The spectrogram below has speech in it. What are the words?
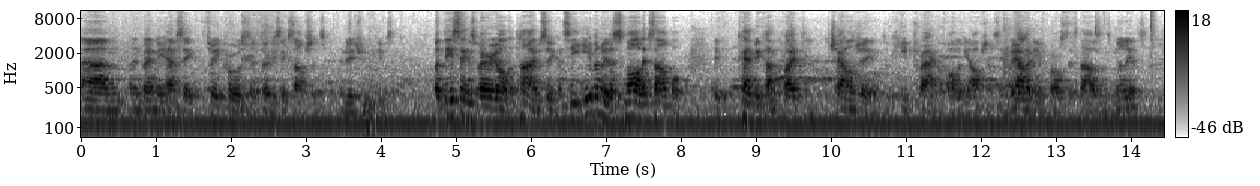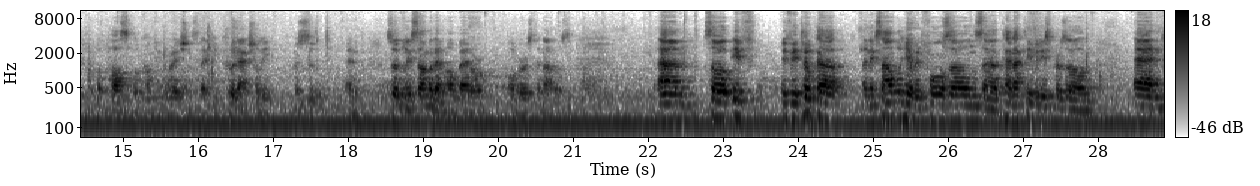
Um, and when we have, say, three crews, there are 36 options in which we could use it. But these things vary all the time, so you can see even with a small example, it can become quite challenging to keep track of all of the options. In reality, of course, there's thousands, millions of possible configurations that you could actually pursue. And certainly some of them are better or worse than others. Um, so if, if we took a, an example here with four zones, uh, 10 activities per zone, and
